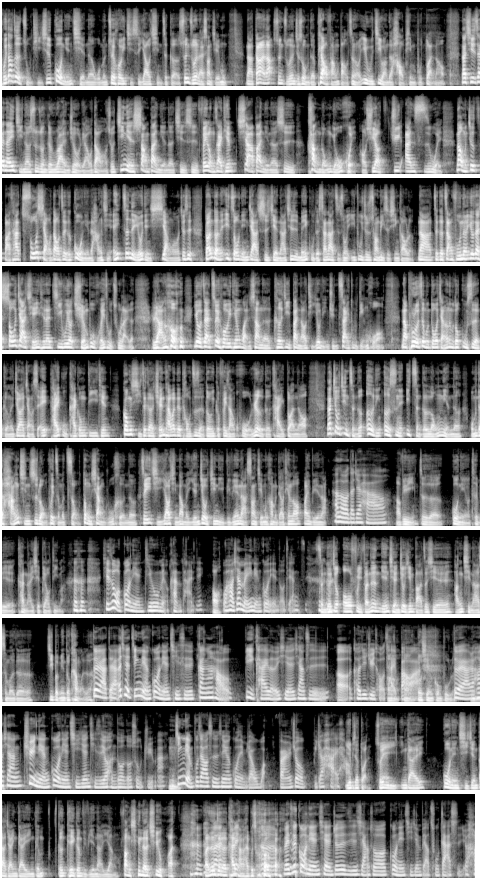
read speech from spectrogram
回到这个主题，其实过年前呢，我们最后一集是邀请这个孙主任来上节目。那当然了，孙主任就是我们的票房保证哦，一如既往的好评不断哦。那其实，在那一集呢，孙主任跟 Ryan 就有聊到哦，说今年上半年呢，其实是飞龙在天，下半年呢是。亢龙有悔，哦，需要居安思危。那我们就把它缩小到这个过年的行情，哎，真的有点像哦，就是短短的一周年假时间啊，其实美股的三大指数一度就是创历史新高了。那这个涨幅呢，又在收假前一天呢，几乎又全部回吐出来了。然后 又在最后一天晚上呢，科技半导体又领军再度点火。那铺了这么多，讲了那么多故事的梗呢，就要讲的是，哎，台股开工第一天，恭喜这个全台湾的投资者都有一个非常火热的开端哦。那究竟整个二零二四年一整个龙年呢，我们的行情之龙会怎么走，动向如何呢？这一集邀请到我们研究经理 Viviana 上节目和我们聊天喽，欢迎 Viviana。Hello，大家好。啊，Vivi，这个过年有特别看哪一些标的吗？其实我过年几乎没有看盘诶。哦，我好像每一年过年都这样子，整个就 all free，反正年前就已经把这些行情啊什么的基本面都看完了。对啊，对啊，而且今年过年其实刚刚好。避开了一些像是呃科技巨头财报啊，都先公布了。对啊，然后像去年过年期间，其实有很多很多数据嘛。今年不知道是不是因为过年比较晚，反而就比较还好，也比较短，所以应该过年期间大家应该应跟。跟可以跟 Viviana 一样放心的去玩，反正这个开盘还不错。每次过年前就是只是想说过年期间不要出大事就好。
